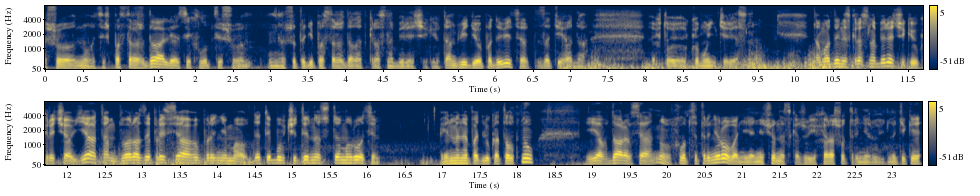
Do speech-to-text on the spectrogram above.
що ну, ці ж постраждали, ці хлопці, що, що тоді постраждали від краснобережчиків. Там відео подивіться за ті года, хто, кому інтересно. Там один із краснобережчиків кричав: Я там два рази присягу приймав, де ти був у 2014 році. Він мене падлюка толкнув, і я вдарився. Ну, хлопці треновані, я нічого не скажу, їх хорошо тренують. Ну тільки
